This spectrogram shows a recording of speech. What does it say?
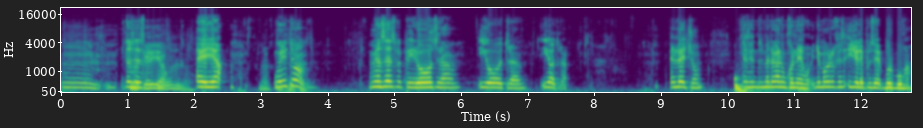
Mm, entonces, quería uno. ella, No, güerito, me hace después pedir otra, y otra, y otra. El hecho, es que entonces me regaló un conejo. Yo me acuerdo que, y yo le puse burbuja.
